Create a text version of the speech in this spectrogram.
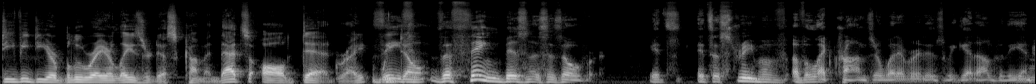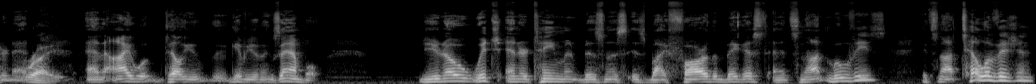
dvd or blu-ray or laserdisc coming that's all dead right we don't The thing business is over. It's it's a stream of, of electrons or whatever it is we get onto the internet. right And I will tell you, give you an example. Do you know which entertainment business is by far the biggest? And it's not movies, it's not television,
